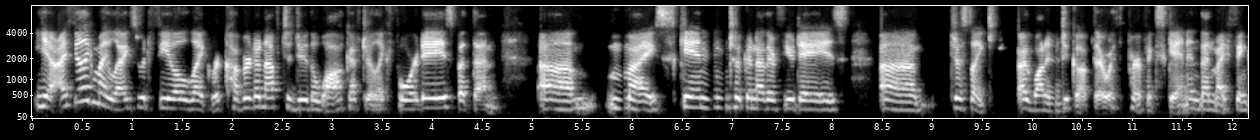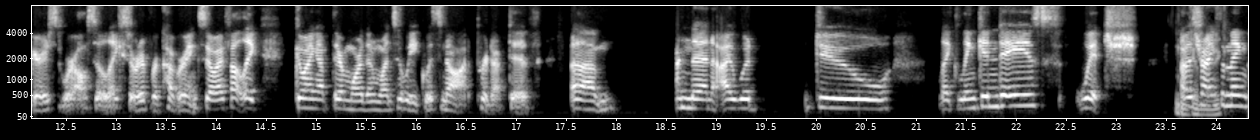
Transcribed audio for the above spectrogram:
yeah, I feel like my legs would feel like recovered enough to do the walk after like four days, but then um, my skin took another few days. Um, just like I wanted to go up there with perfect skin, and then my fingers were also like sort of recovering. So I felt like going up there more than once a week was not productive. Um, and then I would do like Lincoln days, which Lincoln I was trying Lake. something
